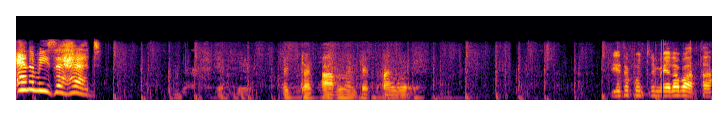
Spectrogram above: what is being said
Enemies ahead! एकटा कार नाही पाहिजे तो कोणतरी मेला बा आता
